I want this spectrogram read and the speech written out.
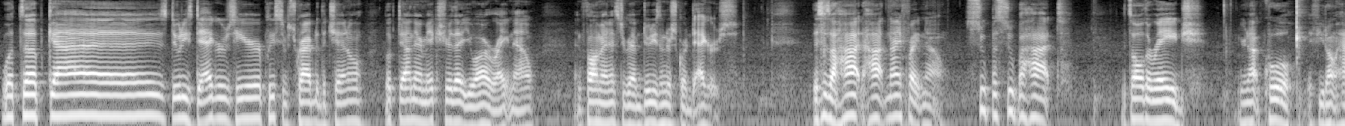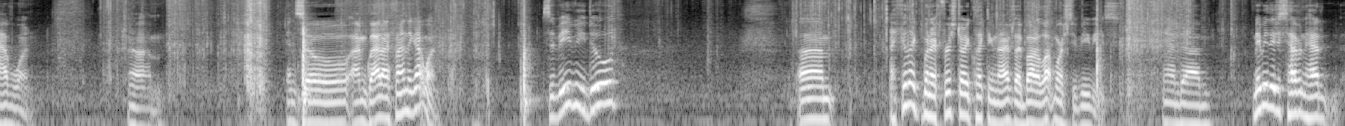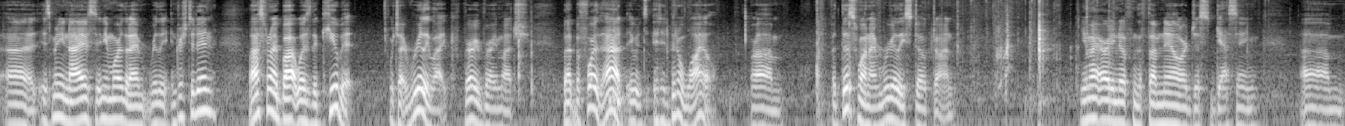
What's up, guys? Doody's Daggers here. Please subscribe to the channel. Look down there, make sure that you are right now. And follow me on Instagram, duties underscore daggers. This is a hot, hot knife right now. Super, super hot. It's all the rage. You're not cool if you don't have one. Um, and so I'm glad I finally got one. Civivi, dude. Um, I feel like when I first started collecting knives, I bought a lot more Civivis. And um, maybe they just haven't had uh, as many knives anymore that I'm really interested in. Last one I bought was the Cubit, which I really like very, very much. But before that, it, was, it had been a while. Um, but this one I'm really stoked on. You might already know from the thumbnail or just guessing. Um,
